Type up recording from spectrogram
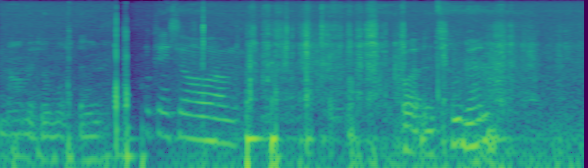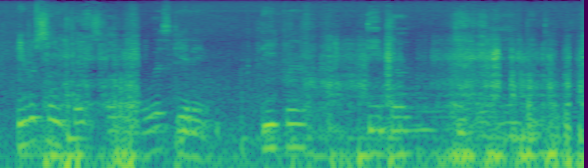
Mom is almost done. Okay, so um, Until then, here were some clips of my voice getting deeper, deeper, deeper, and deeper.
